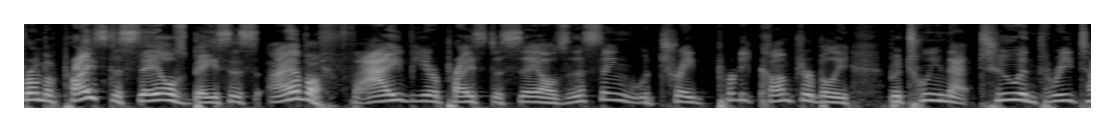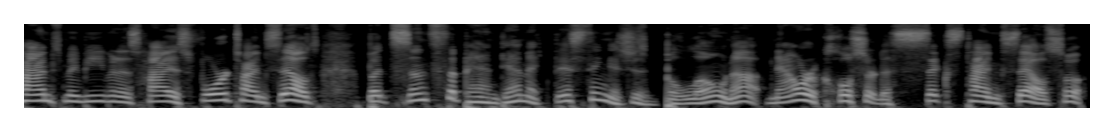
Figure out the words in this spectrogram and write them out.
from a price to sales basis, I have a five year price to sales. This thing would trade pretty comfortably between that two and three times, maybe even as high as four times sales. But since the pandemic, this thing is just blown up. Now we're closer to six times sales. So,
